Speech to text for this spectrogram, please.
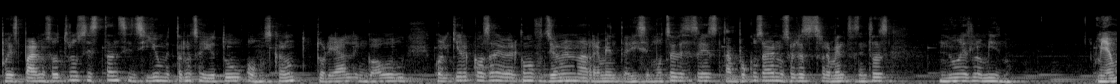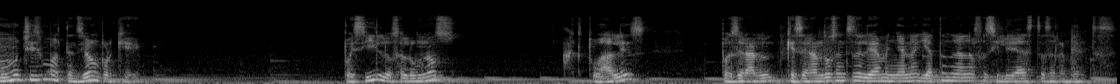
Pues para nosotros es tan sencillo meternos a YouTube o buscar un tutorial en Google, cualquier cosa de ver cómo funciona una herramienta. Dice, muchas veces ellos tampoco saben usar esas herramientas, entonces no es lo mismo. Me llamó muchísimo la atención porque, pues sí, los alumnos actuales pues serán, que serán docentes del día de mañana ya tendrán la facilidad de estas herramientas.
